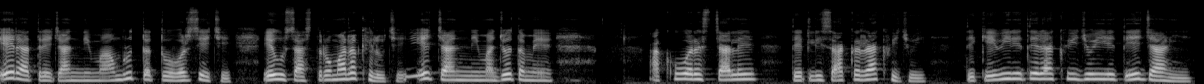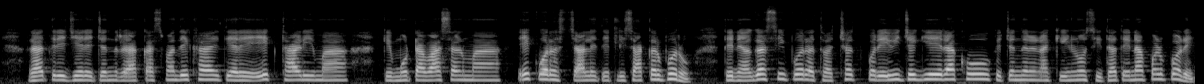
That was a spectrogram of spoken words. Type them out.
એ રાત્રે ચાંદનીમાં અમૃત તત્વો વરસે છે. એવું શાસ્ત્રોમાં લખેલું છે. એ ચાંદનીમાં જો તમે આખું વરસ ચાલે તેટલી સાકર રાખવી જોઈએ. તે કેવી રીતે રાખવી જોઈએ તે જાણીએ. રાત્રે જ્યારે ચંદ્ર આકાશમાં દેખાય ત્યારે એક થાળીમાં કે મોટા વાસણમાં એક વરસ ચાલે તેટલી સાકર ભરો. તેને અગાસી પર અથવા છત પર એવી જગ્યાએ રાખો કે ચંદ્રના કિરણો સીધા તેના પર પડે.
